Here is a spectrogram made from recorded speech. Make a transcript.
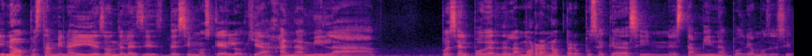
Y no, pues también ahí es donde les de- decimos que elogia a Hanami la, pues el poder de la morra, ¿no? Pero pues se queda sin estamina, podríamos decir.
